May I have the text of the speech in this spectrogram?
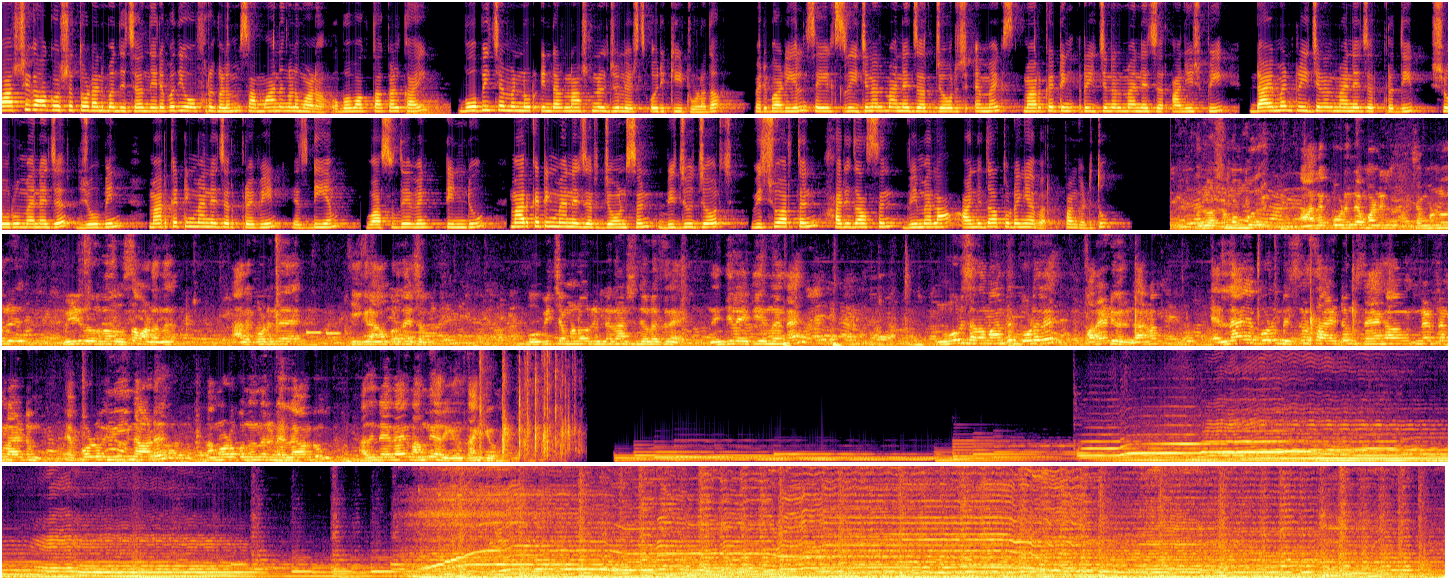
വാർഷികാഘോഷത്തോടനുബന്ധിച്ച് നിരവധി ഓഫറുകളും സമ്മാനങ്ങളുമാണ് ഉപഭോക്താക്കൾക്കായി ബോബി ചെമ്മണ്ണൂർ ഇന്റർനാഷണൽ ജ്വല്ലേഴ്സ് ഒരുക്കിയിട്ടുള്ളത്. പരിപാടിയിൽ sales regional manager George M X marketing regional manager Aneesh P diamond regional manager Pradeep showroom manager Jobin marketing manager Praveen S D M Vasudevan Tindu marketing manager Johnson Biju George Viswarthan Haridasan Vimala Anitha തുടങ്ങിയവർ പങ്കെടുത്തു. ഒരു വർഷം മുമ്പ് ആലക്കോടിന്റെ മണ്ണിൽ ചെമ്മണ്ണൂര് വീഴി തുറന്ന ദിവസമാണെന്ന് ആലക്കോടിന്റെ ഈ ഗ്രാമപ്രദേശം ബോബി ചെമ്മണൂർ ഇന്റർനാഷണൽ ജ്വല്ലേഴ്സിനെ നെഞ്ചിലേറ്റിയെന്ന് തന്നെ നൂറ് ശതമാനത്തിൽ കൂടുതൽ പറയേണ്ടി വരും. കാരണം എല്ലാ എപ്പോഴും ബിസിനസ് ആയിട്ടും സ്നേഹാന്വേഷണങ്ങളായിട്ടും എപ്പോഴും ഈ നാട് നമ്മളോടൊപ്പം നിന്നിട്ടുണ്ട് എല്ലാവർക്കും. അതിന്റെതായ നന്ദി അറിയിക്കുന്നു. Thank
